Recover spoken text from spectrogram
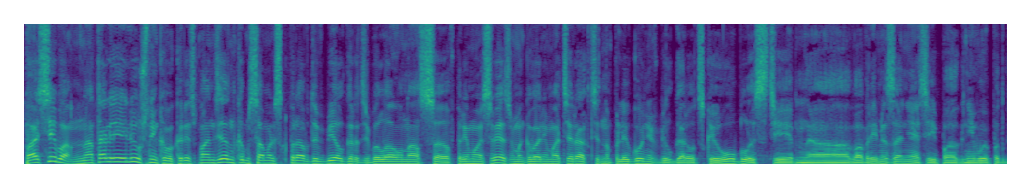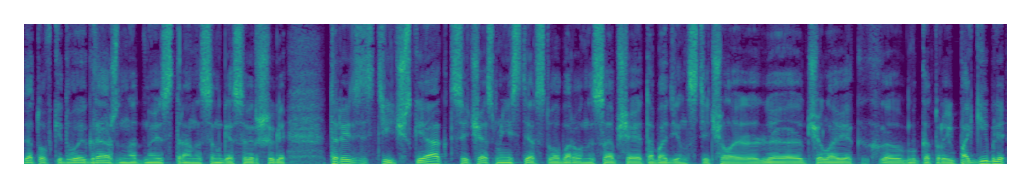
Спасибо. Наталья Илюшникова, корреспондент «Комсомольской правды» в Белгороде, была у нас э, в прямой связи. Мы говорим о теракте на полигоне в Белгородской области. Э, во время занятий по огневой подготовке двое граждан одной из стран СНГ совершили террористический акт. Сейчас Министерство обороны сообщает об 11 э, человек, которые погибли,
